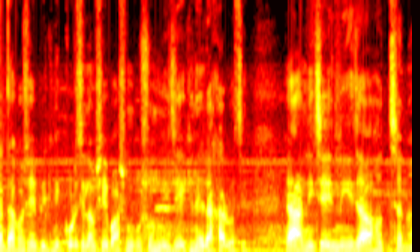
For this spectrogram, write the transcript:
আর দেখো সেই পিকনিক করেছিলাম, সেই বাসন কুসন নিজে এখানে রাখা রয়েছে। আর নিচে নিয়ে যাওয়া হচ্ছে না।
